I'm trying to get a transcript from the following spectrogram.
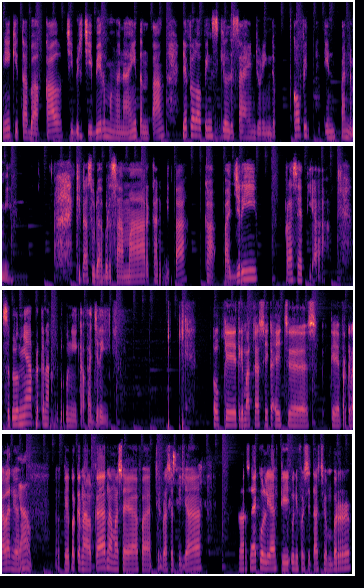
ini kita bakal cibir-cibir mengenai tentang developing skill design during the COVID-19 pandemic. Kita sudah bersama rekan kita Kak Fajri Prasetya. Sebelumnya perkenalkan dulu nih Kak Fajri. Oke, terima kasih Kak Ejes. Oke, perkenalan ya. Ya, Oke, perkenalkan nama saya Fajri Prasetya. Eh, Saya kuliah di Universitas Jember,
